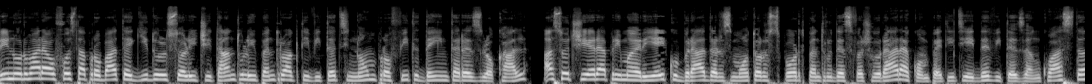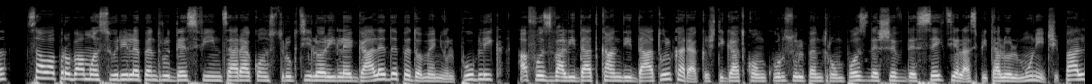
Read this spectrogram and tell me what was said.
Prin urmare, au fost aprobate ghidul solicitantului pentru activități non-profit de interes local, asocierea primăriei cu Brothers Motorsport pentru desfășurarea competiției de viteză în coastă, sau aprobat măsurile pentru desființarea construcțiilor ilegale de pe domeniul public, a fost validat candidatul care a câștigat concursul pentru un post de șef de secție la Spitalul Municipal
